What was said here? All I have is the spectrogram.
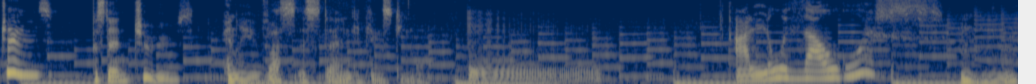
tschüss. Bis dann, tschüss. Henry, was ist dein Lieblingsdino? Allosaurus, Mhm.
